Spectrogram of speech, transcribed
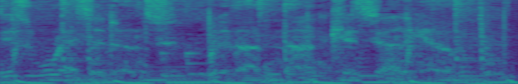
is resident with Adnan Catania.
